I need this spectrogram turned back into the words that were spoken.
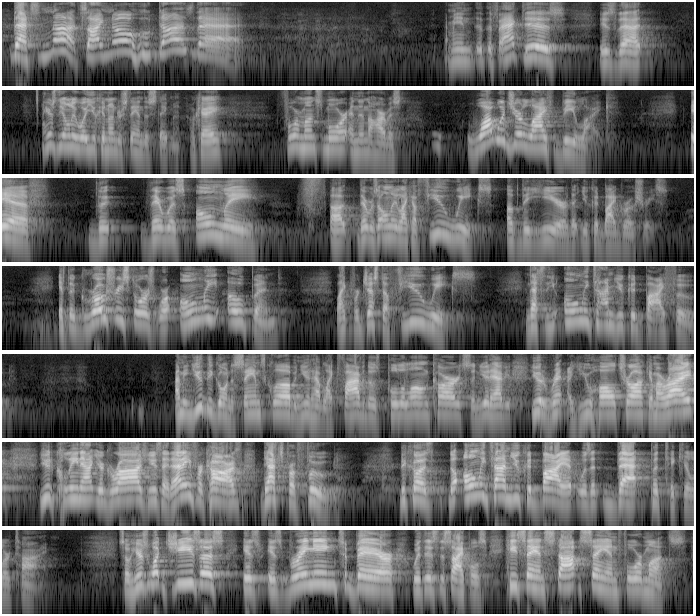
That's nuts. I know who does that. I mean, the fact is, is that here's the only way you can understand this statement, okay? Four months more and then the harvest. What would your life be like if the, there was only uh, there was only like a few weeks of the year that you could buy groceries. If the grocery stores were only opened like for just a few weeks, and that's the only time you could buy food. I mean, you'd be going to Sam's Club and you'd have like five of those pull along carts and you'd have, you'd rent a U-Haul truck, am I right? You'd clean out your garage and you'd say, that ain't for cars, that's for food. Because the only time you could buy it was at that particular time. So here's what Jesus is, is bringing to bear with his disciples. He's saying, stop saying four months.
